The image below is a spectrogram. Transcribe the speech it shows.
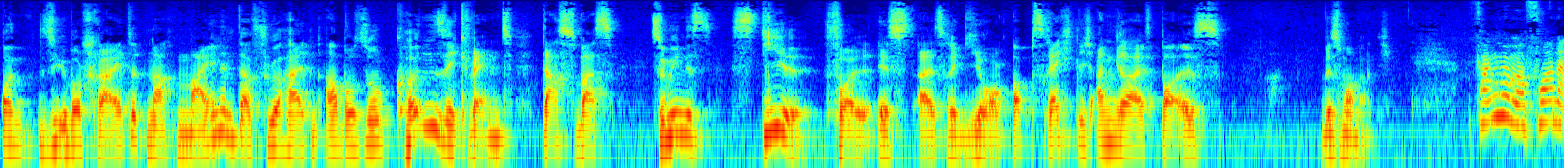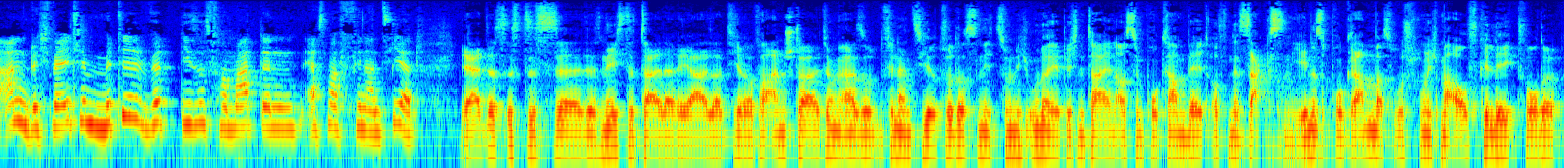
Und sie überschreitet nach meinem Dafürhalten aber so konsequent das, was zumindest stilvoll ist als Regierung. Ob es rechtlich angreifbar ist, wissen wir noch nicht. Fangen wir mal vorne an. Durch welche Mittel wird dieses Format denn erstmal finanziert? Ja, das ist das, äh, das nächste Teil der Realsatire-Veranstaltung. Also finanziert wird das nicht zu nicht unerheblichen Teilen aus dem Programm Weltoffene Sachsen. Jenes Programm, was ursprünglich mal aufgelegt wurde,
